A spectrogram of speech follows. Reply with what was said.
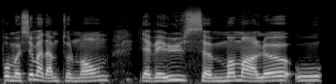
pour monsieur, madame, tout le monde, il y avait eu ce moment-là où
